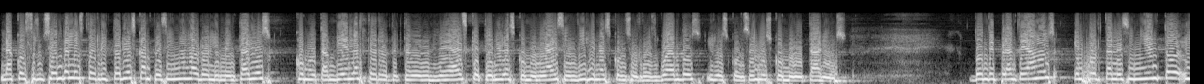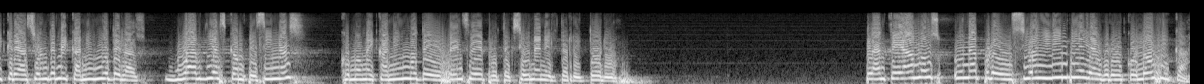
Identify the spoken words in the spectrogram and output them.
la construcción de los territorios campesinos agroalimentarios, como también las territorialidades que tienen las comunidades indígenas con sus resguardos y los consejos comunitarios, donde planteamos el fortalecimiento y creación de mecanismos de las guardias campesinas como mecanismos de defensa y de protección en el territorio. Planteamos una producción limpia y agroecológica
